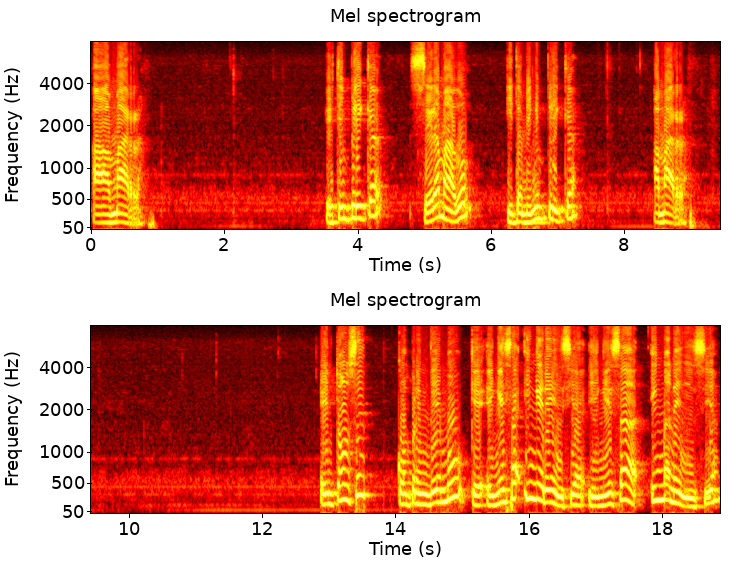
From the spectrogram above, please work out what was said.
a amar. Esto implica ser amado y también implica amar. Entonces comprendemos que en esa inherencia y en esa inmanencia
